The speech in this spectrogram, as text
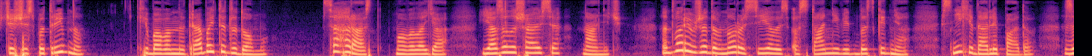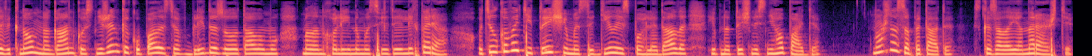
Ще щось потрібно? Хіба вам не треба йти додому? Все гаразд, мовила я, я залишаюся на ніч. На дворі вже давно розсіялись останні відблиски дня, сніг і далі падав. За вікном на ганку сніжинки купалися в блідо-золотавому меланхолійному світлі ліхтаря. У цілковитій тиші ми сиділи і споглядали гіпнотичне снігопаддя. Можна запитати? сказала я нарешті.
